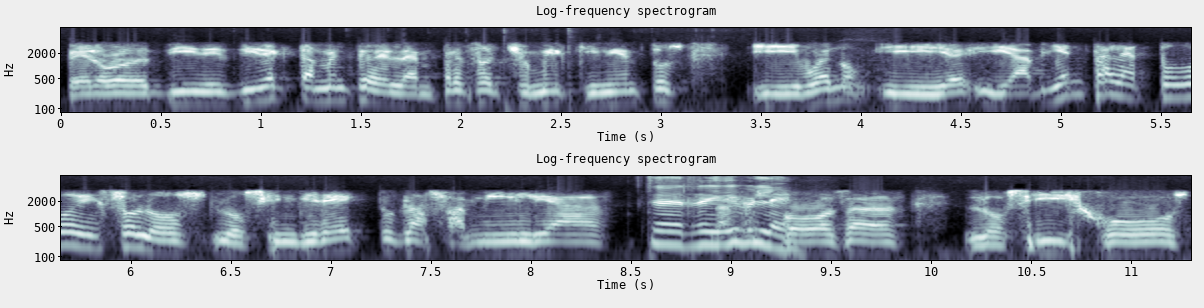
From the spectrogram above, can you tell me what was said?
pero directamente de la empresa 8.500 y bueno, y, y aviéntale a todo eso los, los indirectos, las familias, Terrible. las esposas, los hijos,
